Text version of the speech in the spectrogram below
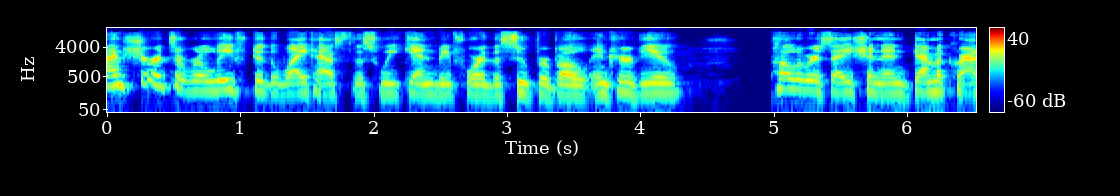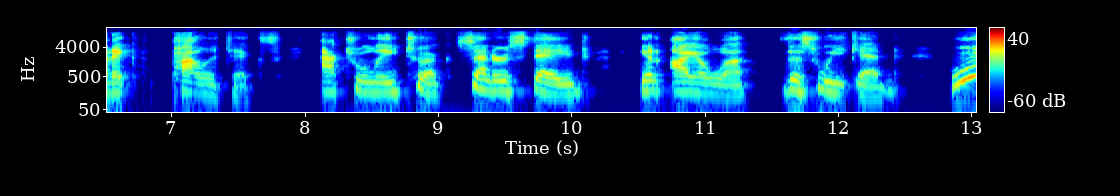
I'm sure it's a relief to the White House this weekend before the Super Bowl interview. Polarization in Democratic politics actually took center stage in Iowa this weekend. Woo!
